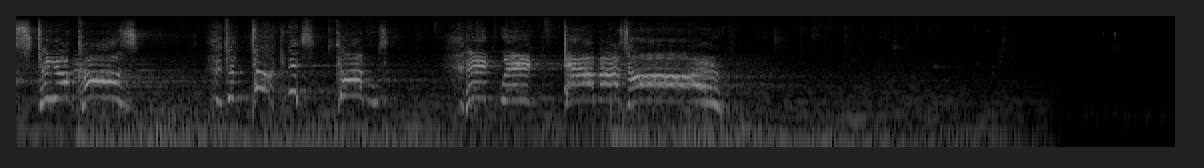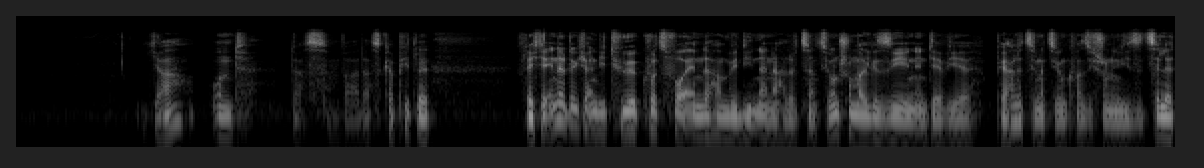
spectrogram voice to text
Lost to your cause! The darkness comes! It will damn us all! Ja, und das war das Kapitel. Vielleicht erinnert euch an die Tür. Kurz vor Ende haben wir die in einer Halluzination schon mal gesehen, in der wir per Halluzination quasi schon in diese Zelle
